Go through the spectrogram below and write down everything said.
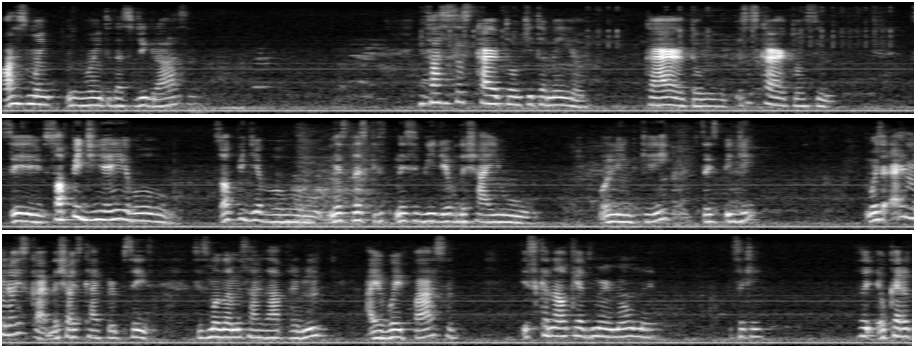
Faço uma, uma intro dessa de graça. E faço essas cartões aqui também ó cartão, esses cartões assim. Se só pedir aí, eu vou. Só pedir, eu vou. Nesse, nesse vídeo eu vou deixar aí o, o link aí, pra vocês pedirem. É melhor o Skype, deixar o Skype pra vocês. Vocês mandam mensagem lá pra mim. Aí eu vou e faço. Esse canal aqui é do meu irmão, né? Isso aqui. Eu quero.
